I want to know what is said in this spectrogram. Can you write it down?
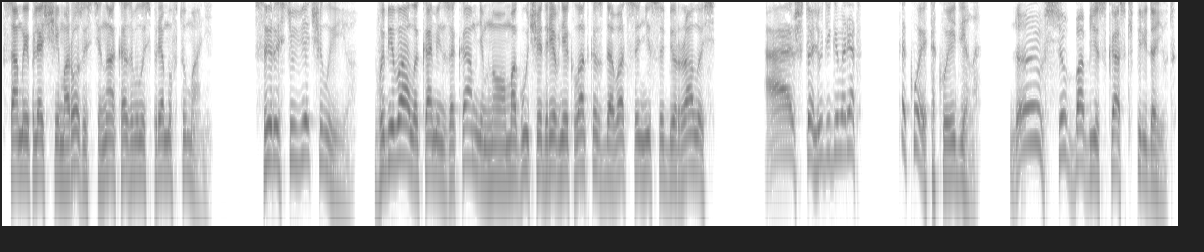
В самые плящие морозы стена оказывалась прямо в тумане. Сырость увечила ее, выбивала камень за камнем, но могучая древняя кладка сдаваться не собиралась. А что люди говорят? Какое такое дело? Да все бабьи сказки передают.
